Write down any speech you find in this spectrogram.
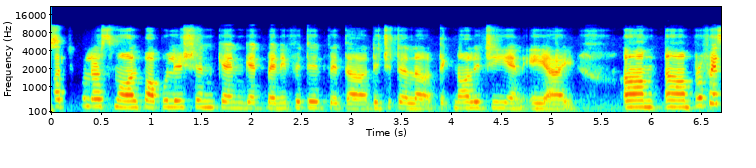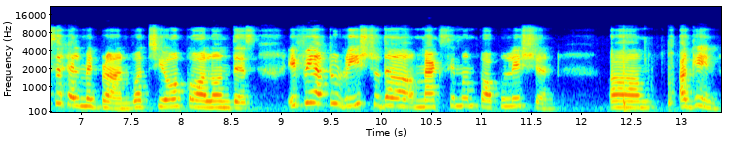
particular small population can get benefited with uh, digital uh, technology and AI. Um, uh, Professor Helmut Brand, what's your call on this? If we have to reach to the maximum population, um, again,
